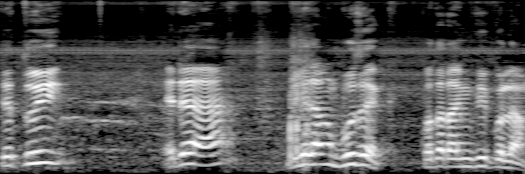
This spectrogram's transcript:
তো তুই এটা বুঝে আমি বুঝে কথাটা আমি কি করলাম।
